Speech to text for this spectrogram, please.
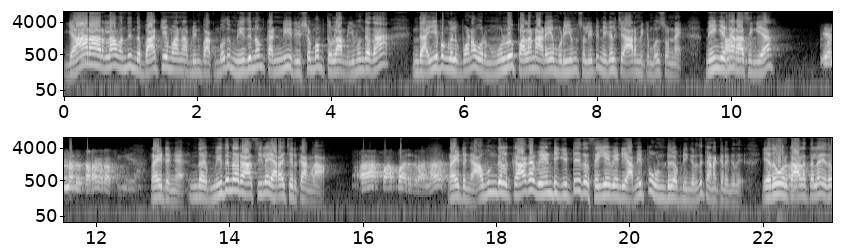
யார் யாரெல்லாம் வந்து இந்த பாக்கியமான அப்படின்னு பார்க்கும்போது மிதுனம் கன்னி ரிஷபம் துலாம் இவங்க தான் இந்த ஐயப்பன் கோயிலுக்கு போனால் ஒரு முழு பலனை அடைய முடியும்னு சொல்லிட்டு நிகழ்ச்சி ஆரம்பிக்கும் போது சொன்னேன். நீங்கள் என்ன ராசிங்கய்யா? என்னோட கடகராசிங்க ஐயா ரைட்டுங்க. இந்த மிதுன ராசியில் யாராச்சும் இருக்காங்களா? பாப்பா இருக்கிறாங்க. ரைட்டுங்க. அவங்களுக்காக வேண்டிக்கிட்டு இதை செய்ய வேண்டிய அமைப்பு உண்டு அப்படிங்கிறது கணக்கு இருக்குது. ஏதோ ஒரு காலத்தில் ஏதோ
